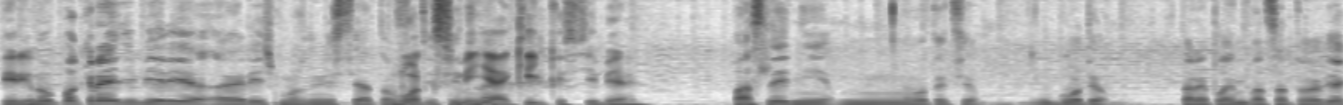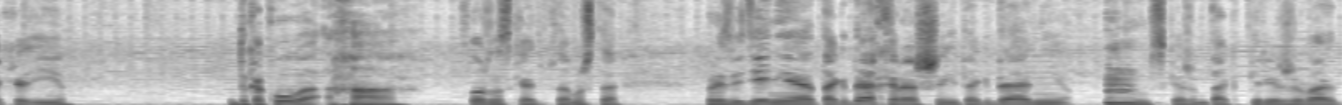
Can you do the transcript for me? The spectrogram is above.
Кирилл. Ну, по крайней мере, э, речь можно вести о том, вот что с меня килька с тебя. последние м, вот эти годы, вторая половина 20 века, и до какого, а, сложно сказать, потому что произведения тогда хороши, и тогда они, скажем так, переживают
